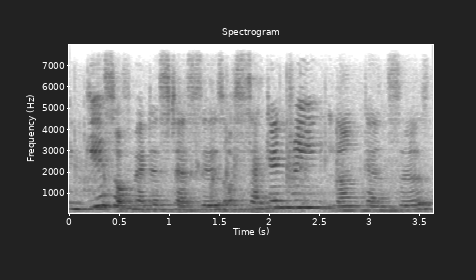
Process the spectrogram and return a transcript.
In case of metastasis or secondary lung cancers,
